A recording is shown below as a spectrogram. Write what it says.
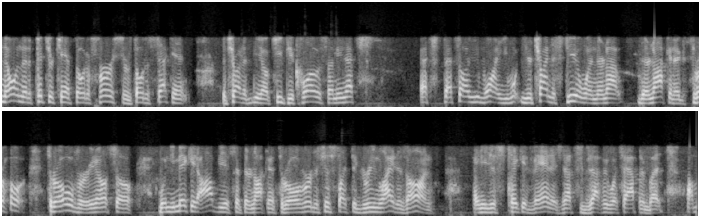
knowing that a pitcher can't throw to first or throw to second to try to you know keep you close. I mean that's that's that's all you want. You you're trying to steal when they're not they're not going to throw throw over. You know, so when you make it obvious that they're not going to throw over, it's just like the green light is on, and you just take advantage. That's exactly what's happening. But I'm,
